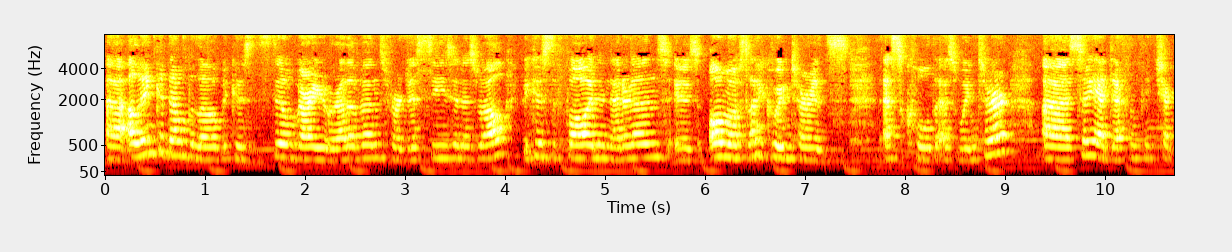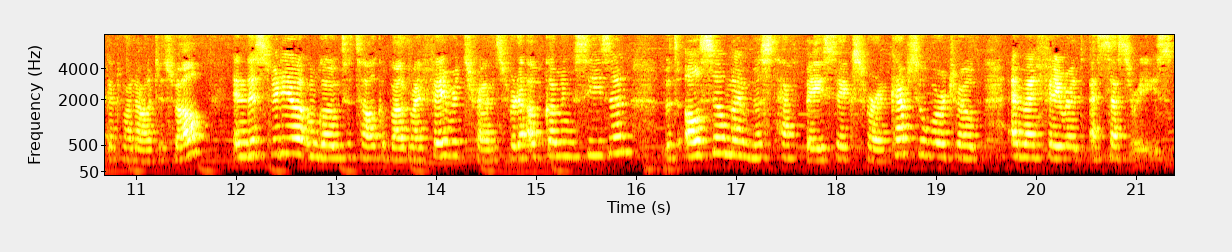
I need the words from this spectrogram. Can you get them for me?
Uh, I'll link it down below because it's still very relevant for this season as well. Because the fall in the Netherlands is almost like winter, it's as cold as winter. Uh, so yeah, definitely check that one out as well. In this video I'm going to talk about my favorite trends for the upcoming season, but also my must-have basics for a capsule wardrobe and my favorite accessories.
